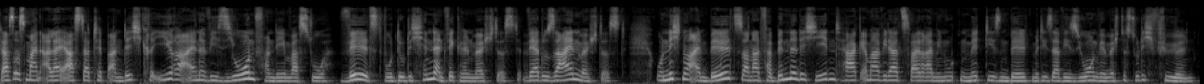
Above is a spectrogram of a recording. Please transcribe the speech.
Das ist mein allererster Tipp an dich. Kreiere eine Vision von dem, was du willst, wo du dich hinentwickeln möchtest, wer du sein möchtest. Und nicht nur ein Bild, sondern verbinde dich jeden Tag immer wieder zwei, drei Minuten mit diesem Bild, mit dieser Vision. Wie möchtest du dich fühlen?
